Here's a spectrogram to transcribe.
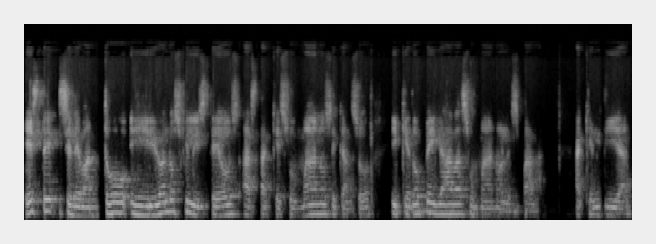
Este se levantó e hirió a los filisteos hasta que su mano se cansó y quedó pegada su mano a la espada. Aquel día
